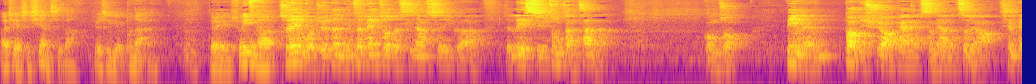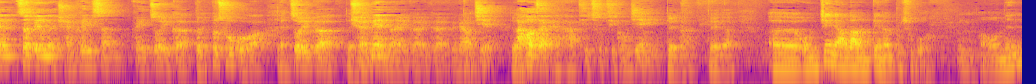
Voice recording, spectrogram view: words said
而且是现实的，就是也不难。嗯，对，所以呢，所以我觉得您这边做的实际上是一个就类似于中转站的工作，病人到底需要该什么样的治疗，先边这边的全科医生可以做一个不不出国对，做一个全面的一个一个一个了解，对然后再给他提出提供建议。对的，对的，呃，我们尽量让病人不出国。嗯，我们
